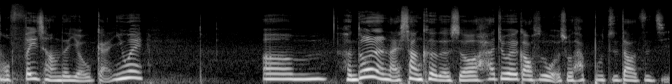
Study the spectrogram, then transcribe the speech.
我非常的有感，因为，嗯，很多人来上课的时候，他就会告诉我说，他不知道自己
